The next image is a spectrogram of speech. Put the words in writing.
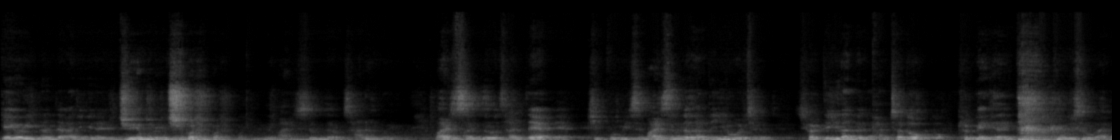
깨어 있는 자가 되기를 주의 부를 축원하고 그 말씀대로 사는 거예요. 말씀대로 살 때 기쁨이 있어요. 말씀대로 살 때 이루어져요. 절대 이단들이 판쳐도 결국에 계단이 다 불못으로 가요.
